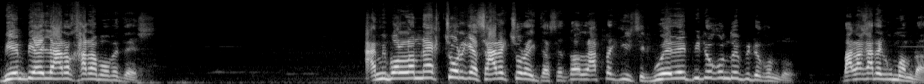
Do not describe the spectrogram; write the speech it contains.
বিএনপি আইলে আরও খারাপ হবে দেশ। আমি বললাম না, এক চোর গেছে, আরেক চোর আইতাছে। তো লাভটা কি হয়েছে? গুয়ের এই পিঠো কন্দ পিঠো কন্দ বালাকারে ঘুম আমরা।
